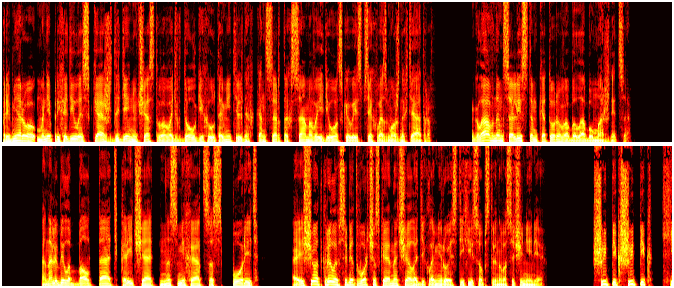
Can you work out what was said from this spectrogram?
Примеру, мне приходилось каждый день участвовать в долгих и утомительных концертах самого идиотского из всех возможных театров, главным солистом которого была бумажница. Она любила болтать, кричать, насмехаться, спорить, а еще открыла в себе творческое начало, декламируя стихи собственного сочинения. «Шипик-шипик, хуй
